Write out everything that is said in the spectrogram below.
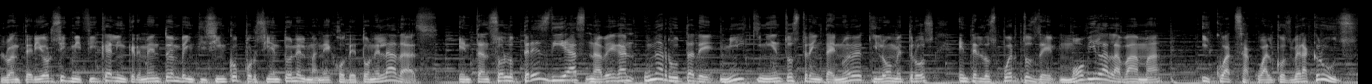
Lo anterior significa el incremento en 25% en el manejo de toneladas. En tan solo tres días navegan una ruta de 1.539 kilómetros entre los puertos de Mobile, Alabama y Coatzacoalcos, Veracruz,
